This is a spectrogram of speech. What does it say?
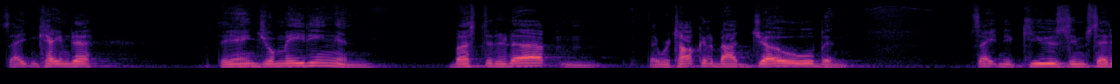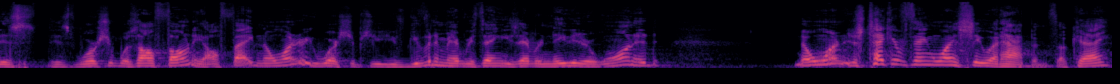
Satan came to the angel meeting and busted it up. And they were talking about Job, and Satan accused him, said his, his worship was all phony, all fake. No wonder he worships you. You've given him everything he's ever needed or wanted. No wonder. Just take everything away and see what happens, okay?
